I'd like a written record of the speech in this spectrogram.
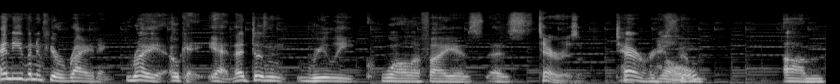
And even if you're rioting, right? Okay, yeah, that doesn't really qualify as as terrorism. Terrorism. Um,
